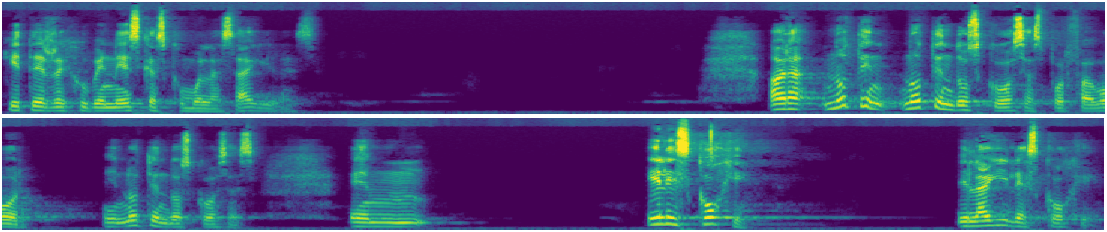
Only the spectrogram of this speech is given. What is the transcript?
que te rejuvenezcas como las águilas. Ahora, noten, dos cosas, por favor. Noten dos cosas. Él escoge. El águila escoge.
